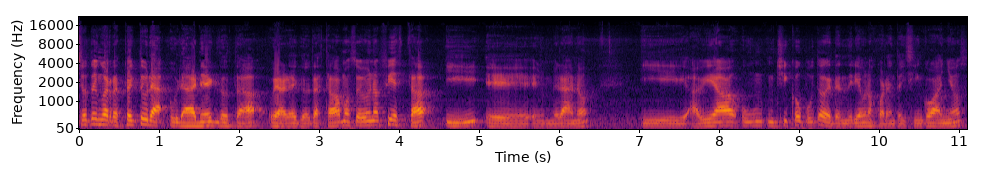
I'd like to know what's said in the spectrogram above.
Yo tengo al respecto una, una anécdota, una anécdota. Estábamos en una fiesta y eh, en verano y había un, chico puto que tendría unos 45 años,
